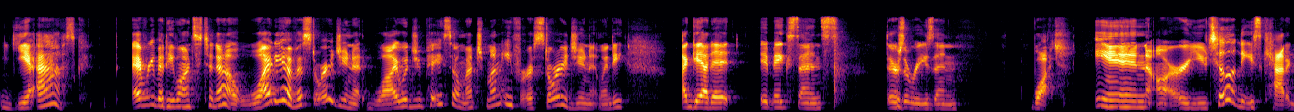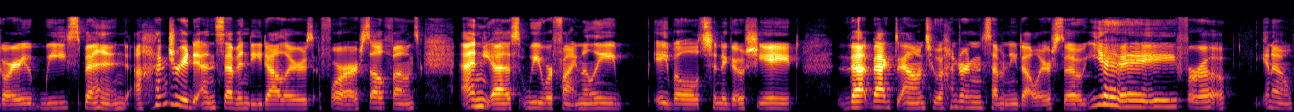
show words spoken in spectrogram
you ask everybody wants to know why do you have a storage unit? Why would you pay so much money for a storage unit, Wendy? I get it. It makes sense. There's a reason. Watch. In our utilities category, we spend $170 for our cell phones. And yes, we were finally able to negotiate that back down to $170. So, yay for a you know,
